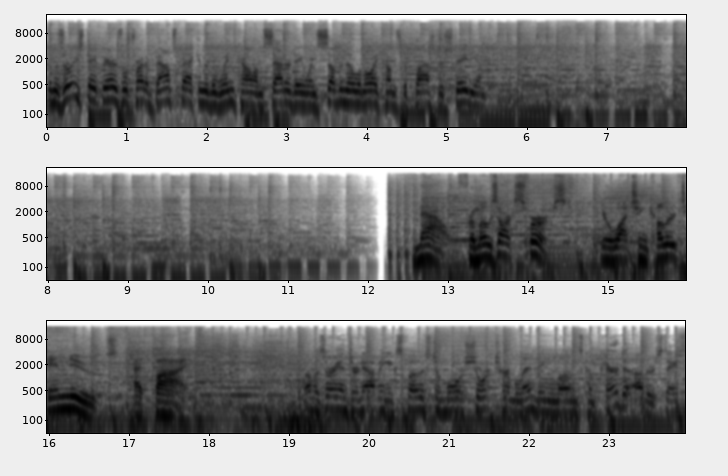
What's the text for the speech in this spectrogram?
The Missouri State Bears will try to bounce back into the win column Saturday when Southern Illinois comes to Plaster Stadium. Now, from Ozarks First, you're watching KOLR 10 News at 5. Well, Missourians are now being exposed to more short-term lending loans compared to other states.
